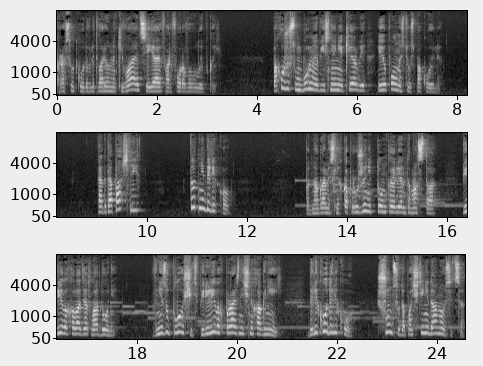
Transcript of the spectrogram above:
Красотка удовлетворенно кивает, сияя фарфоровой улыбкой. Похоже, сумбурное объяснение Керби ее полностью успокоили. Тогда пошли. Тут недалеко. Под ногами слегка пружинит тонкая лента моста. Перила холодят ладони. Внизу площадь в переливах праздничных огней. Далеко-далеко. Шум сюда почти не доносится.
